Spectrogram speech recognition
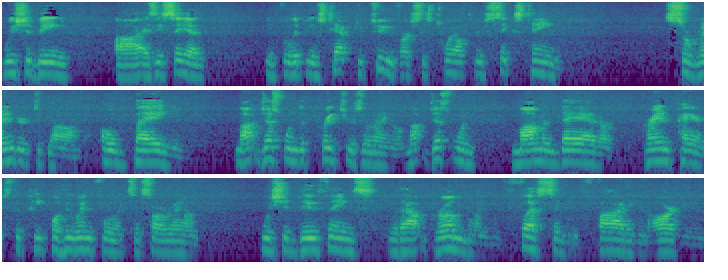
We should be, uh, as He said in Philippians chapter 2, verses 12 through 16, surrendered to God, obeying, not just when the preacher's are around, not just when mom and dad or grandparents, the people who influence us around. We should do things without grumbling and fussing and fighting and arguing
